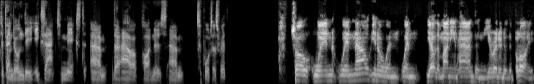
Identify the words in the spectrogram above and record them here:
depend on the exact mix um, that our partners um, support us with. So when when now you know when when you have the money in hand and you're ready to deploy,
